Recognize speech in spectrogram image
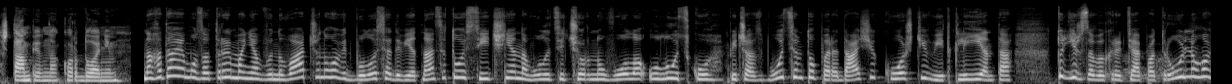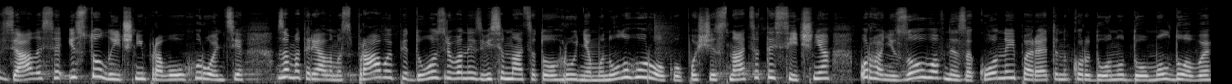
штампів на кордоні. Нагадаємо, затримання обвинуваченого відбулося 19 січня на вулиці Чорновола у Луцьку під час буцімто передачі коштів від клієнта. Тоді ж за викриття патрульного взялися і столичні правоохоронці. За матеріалами справи підозрюваний з 18 грудня минулого року по 16 січня організовував незаконний перетин кордону до Молдови.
